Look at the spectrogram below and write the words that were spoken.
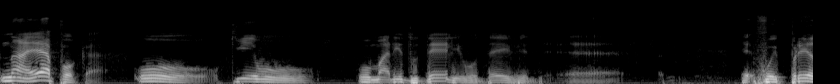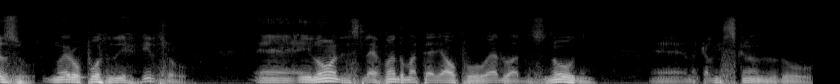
na época, o, que o, o marido dele, o David, é, foi preso no aeroporto de Heathrow, é, em Londres, levando material para o Edward Snowden, é, naquele escândalo do,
